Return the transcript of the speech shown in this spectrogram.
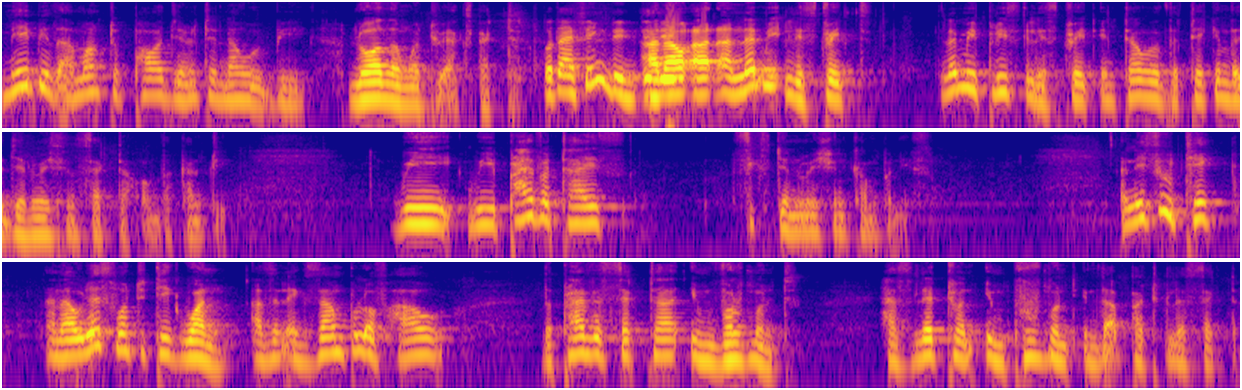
maybe the amount of power generated now would be lower than what you expected. But I think the, the and, and let me illustrate. Let me please illustrate in terms of the taking the generation sector of the country. We we privatize six generation companies. And if you take, and I just want to take one as an example of how the private sector involvement has led to an improvement in that particular sector.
